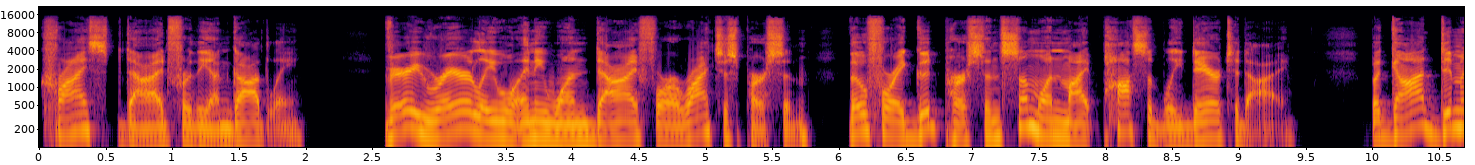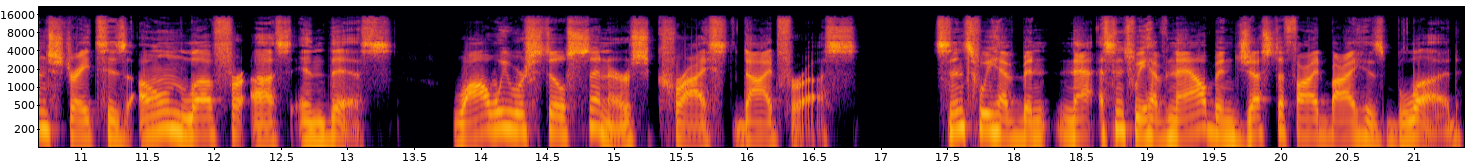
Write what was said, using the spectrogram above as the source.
Christ died for the ungodly. Very rarely will anyone die for a righteous person, though for a good person, someone might possibly dare to die. But God demonstrates his own love for us in this while we were still sinners, Christ died for us. Since we have been since we have now been justified by his blood,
